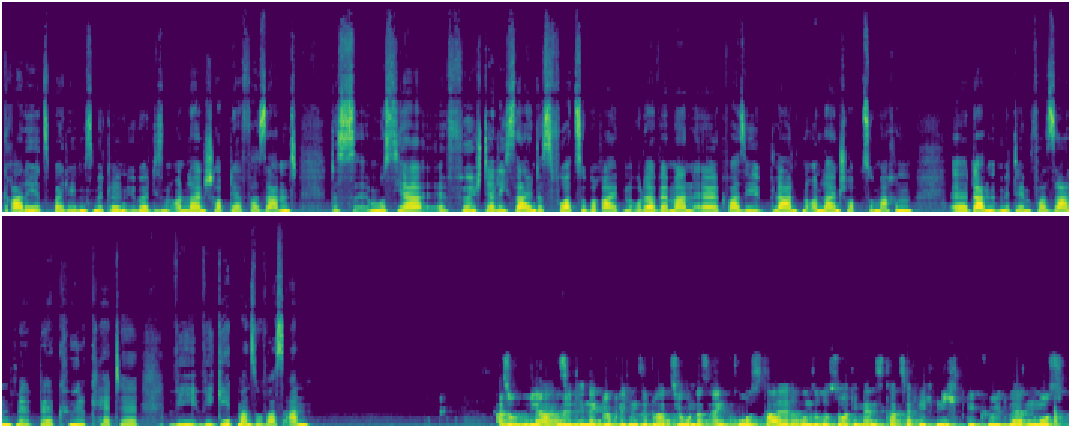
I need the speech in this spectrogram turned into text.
gerade jetzt bei Lebensmitteln über diesen Online-Shop, der Versand. Das muss ja äh, fürchterlich sein, das vorzubereiten, oder? Wenn man äh, quasi plant, einen Online-Shop zu machen, äh, dann mit dem Versand, mit der Kühlkette, wie, wie geht man sowas an? Also wir sind in der glücklichen Situation, dass ein Großteil unseres Sortiments tatsächlich nicht gekühlt werden muss.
